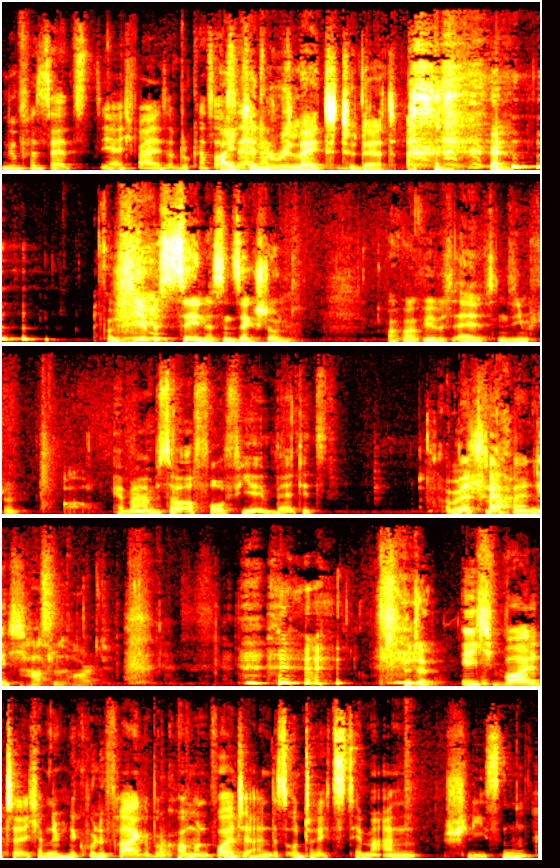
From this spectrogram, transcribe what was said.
Nur versetzt, ja, ich weiß, aber du kannst auch I can relate to that. Von 4 bis 10, das sind 6 Stunden. Und von 4 bis 11, das sind 7 Stunden. Wow. Ja, man bist du auch vor 4 im Bett. Jetzt aber übertreibt mal nicht. Hustle hard. Bitte. Ich wollte, ich habe nämlich eine coole Frage bekommen und wollte mhm. an das Unterrichtsthema anschließen.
